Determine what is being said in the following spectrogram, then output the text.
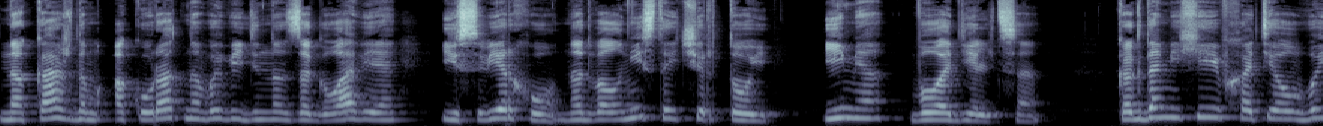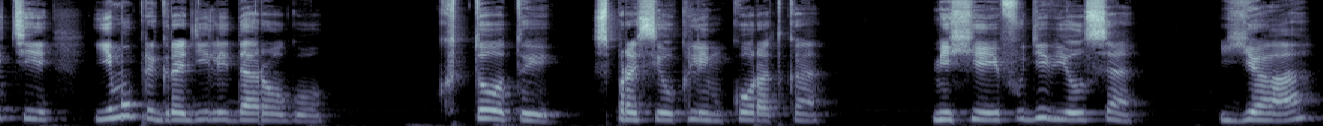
на каждом аккуратно выведено заглавие и сверху над волнистой чертой имя владельца. Когда Михеев хотел выйти, ему преградили дорогу. «Кто ты?» – спросил Клим коротко. Михеев удивился. «Я?»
